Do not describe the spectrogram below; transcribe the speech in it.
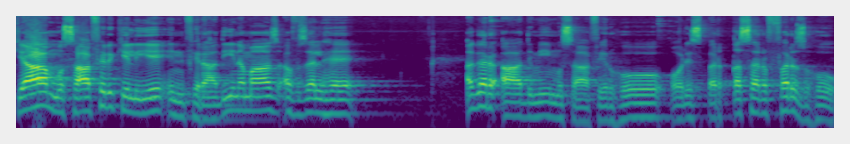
کیا مسافر کے لیے انفرادی نماز افضل ہے اگر آدمی مسافر ہو اور اس پر قصر فرض ہو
